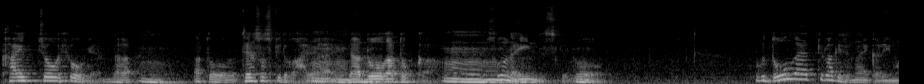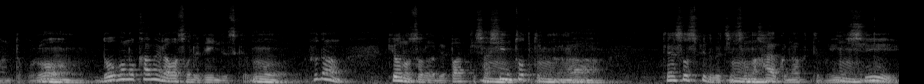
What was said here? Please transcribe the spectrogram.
階調表現だからうん。あと転送スピードが速い、うんうんだから動画とか、うんそういうのはいいんですけど、うん。僕動画やってるわけじゃないから今のところ、うん。動画のカメラはそれでいいんですけど、うん。普段今日の空でパッて写真撮ってるから、転送スピード別にそんな速くなくてもいいし、うん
